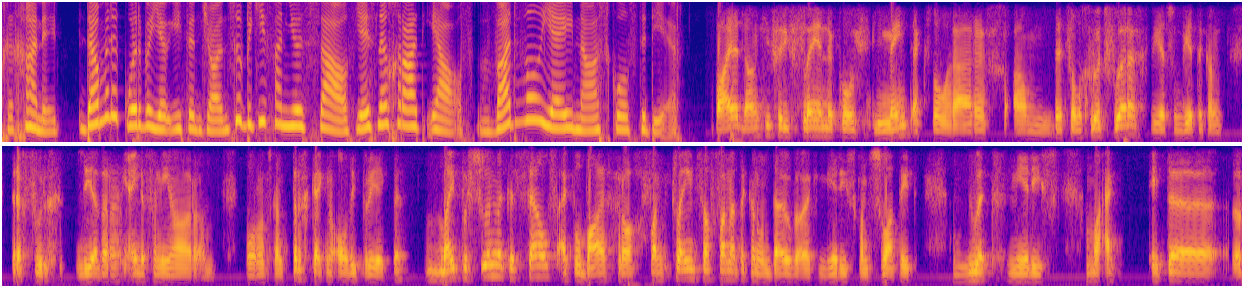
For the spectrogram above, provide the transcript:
gegaan het. Dan wil ek oor by jou Ethan John, so 'n bietjie van jouself. Jy's nou graad 11. Wat wil jy na skool studeer? Baie dankie vir die vleiende kompliment. Ek sal regtig um dit sal groot voorreg wees om weer te kan terugvoer lewer aan die einde van die jaar om um, waar ons kan terugkyk na al die projekte. My persoonlike self, ek wil baie graag van kleins af van dat ek kan onthou waar ek medies gaan swat het, nood medies, maar ek het 'n uh,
